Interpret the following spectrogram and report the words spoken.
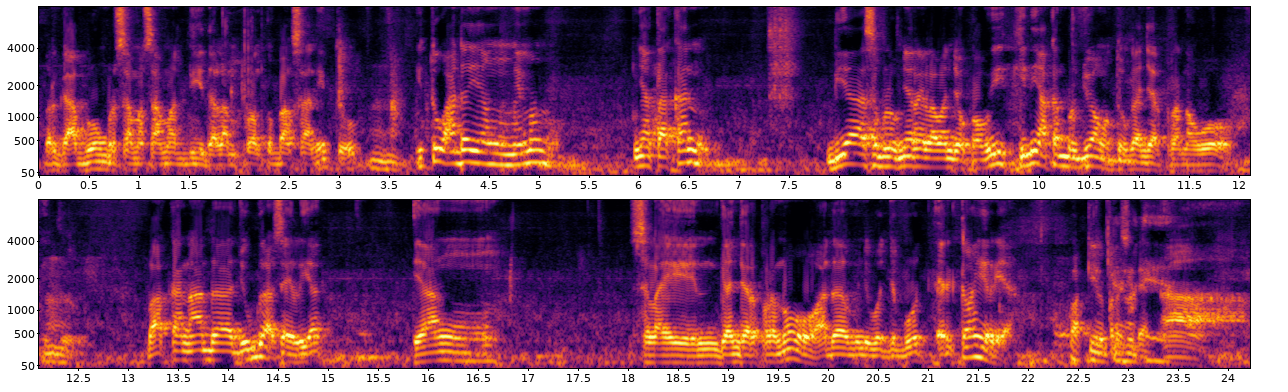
bergabung bersama-sama di dalam front kebangsaan itu, itu ada yang memang menyatakan dia sebelumnya relawan Jokowi, kini akan berjuang untuk Ganjar Pranowo. Gitu. Bahkan ada juga saya lihat yang selain Ganjar Pranowo ada menyebut-nyebut Erick Thohir ya. Wakil Presiden. Nah,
